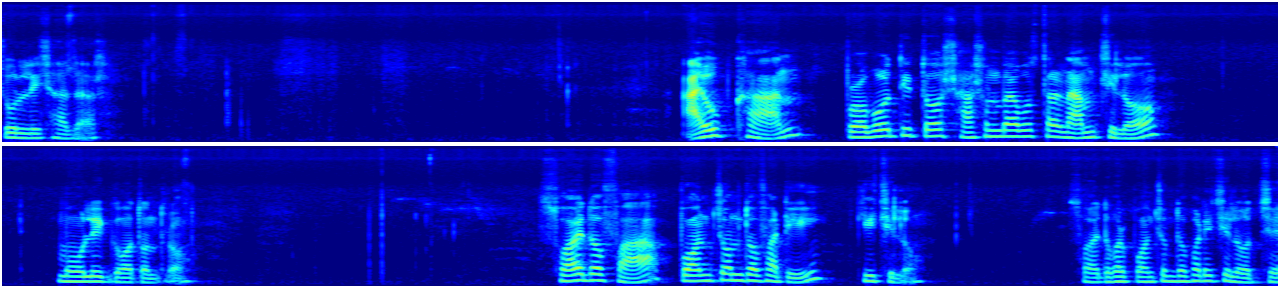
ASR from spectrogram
চল্লিশ হাজার। আইয়ুব খান প্রবর্তিত শাসন ব্যবস্থার নাম ছিল মৌলিক গণতন্ত্র। ছয় দফা পঞ্চম দফাটি কি ছিল? ছয় দফার পঞ্চম দফাটি ছিল হচ্ছে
